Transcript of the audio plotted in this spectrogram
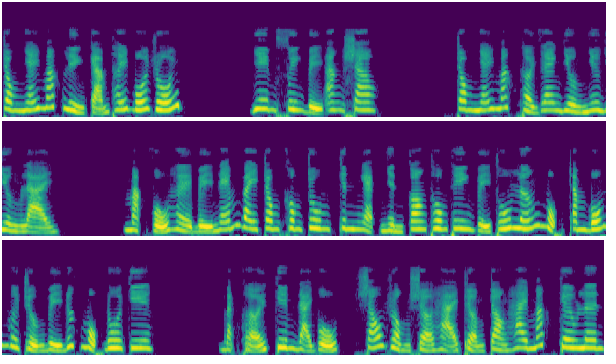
trong nháy mắt liền cảm thấy bối rối. Diêm Xuyên bị ăn sao? Trong nháy mắt thời gian dường như dừng lại. Mặt Vũ Hề bị ném bay trong không trung, kinh ngạc nhìn con thôn thiên vị thú lớn 140 trượng bị đứt một đuôi kia. Bạch Khởi Kim Đại Vũ, Sáu rồng sợ hãi trợn tròn hai mắt kêu lên.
